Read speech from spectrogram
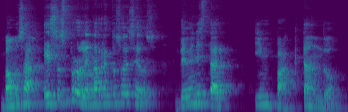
vamos a, esos problemas, retos o deseos deben estar impactando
